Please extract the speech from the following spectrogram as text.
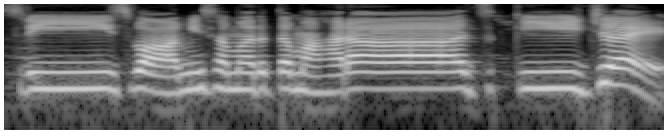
श्री स्वामी समर्थ महाराज की जय।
